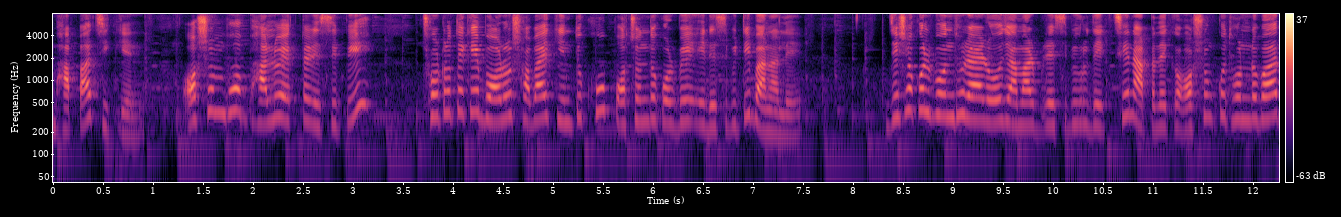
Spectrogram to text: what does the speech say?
ভাপা চিকেন। অসম্ভব ভালো একটা রেসিপি ছোট থেকে বড় সবাই কিন্তু খুব পছন্দ করবে এই রেসিপিটি বানালে। যে সকল বন্ধুরা রোজ আমার রেসিপিগুলো দেখছেন, আপনাদেরকে অসংখ্য ধন্যবাদ,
